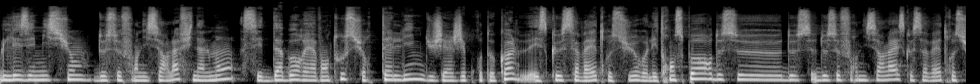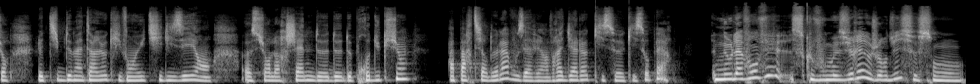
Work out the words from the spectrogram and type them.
les émissions de ce fournisseur-là, finalement, c'est d'abord et avant tout sur telle ligne du GHG protocole. Est-ce que ça va être sur les transports de ce de ce, de ce fournisseur-là? Est-ce que ça va être sur le type de matériaux qu'ils vont utiliser en, euh, sur leur chaîne de, de, de, production? À partir de là, vous avez un vrai dialogue qui se qui s'opère. Nous l'avons vu, ce que vous mesurez aujourd'hui, ce sont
